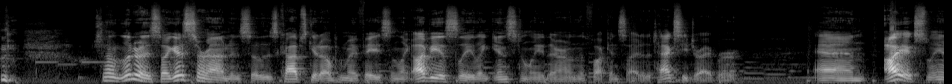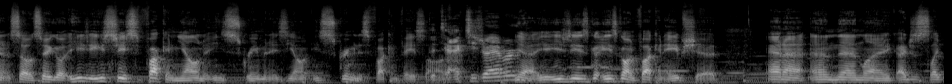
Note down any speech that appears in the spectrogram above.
so literally, so I get surrounded. So these cops get up in my face, and like obviously, like instantly, they're on the fucking side of the taxi driver. And I explain it. So so you go. He, he's he's fucking yelling. He's screaming. He's yelling. He's screaming his fucking face off. the taxi driver? Yeah, he- he's he's, go- he's going fucking ape shit. And uh, and then like I just like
